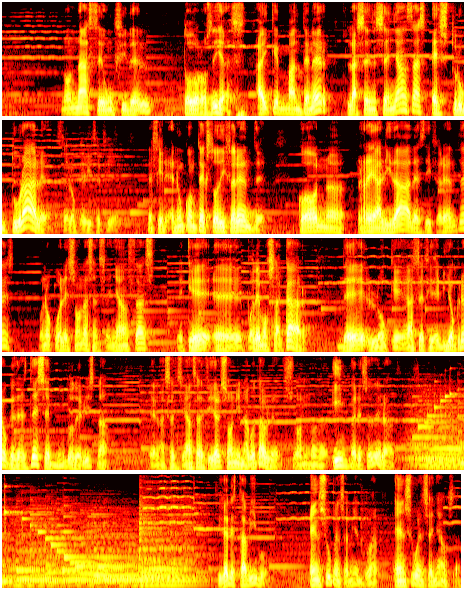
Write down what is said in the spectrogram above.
No nace un Fidel todos los días. Hay que mantener las enseñanzas estructurales de lo que dice Fidel. Es decir, en un contexto diferente, con eh, realidades diferentes, bueno, cuáles son las enseñanzas que eh, podemos sacar de lo que hace Fidel. Yo creo que desde ese punto de vista, eh, las enseñanzas de Fidel son inagotables, son imperecederas. Fidel está vivo en su pensamiento, en su enseñanza.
